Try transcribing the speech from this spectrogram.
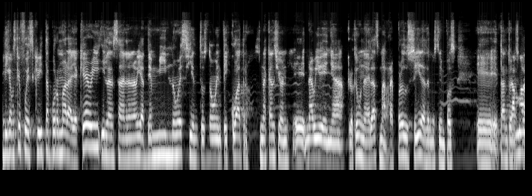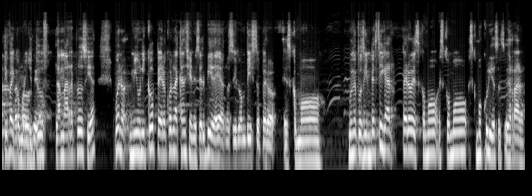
Digamos que fue escrita por Mariah Carey y lanzada en la Navidad de 1994. Es una canción eh, navideña, creo que una de las más reproducidas en los tiempos, eh, tanto en La más Spotify como en. YouTube la más reproducida. Bueno, mi único pero con la canción es el video, no sé si lo han visto, pero es como me puse a investigar, pero es como es como es como curioso, es raro.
